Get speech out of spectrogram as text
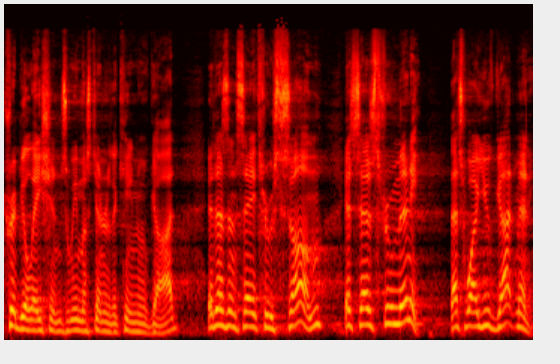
tribulations we must enter the kingdom of God. It doesn't say through some, it says through many. That's why you've got many.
